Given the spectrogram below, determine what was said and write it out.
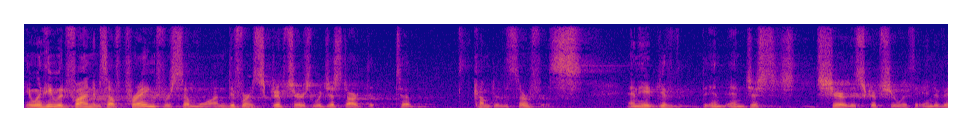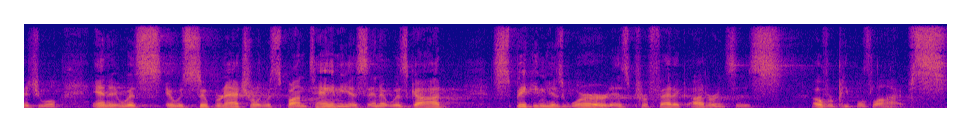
And when he would find himself praying for someone, different scriptures would just start to, to come to the surface. And he'd give and, and just share the scripture with the individual. And it was, it was supernatural, it was spontaneous, and it was God speaking his word as prophetic utterances over people's lives.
